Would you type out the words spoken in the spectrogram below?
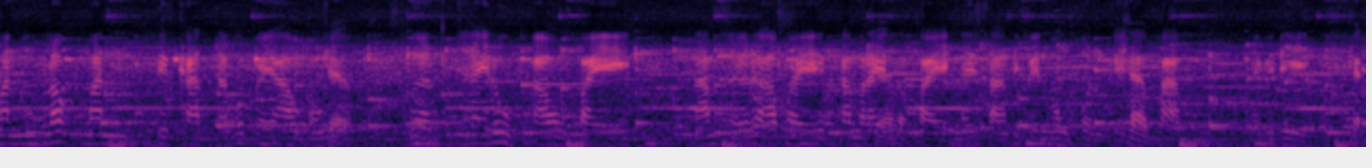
มันบล็อกมันติดขัดเราก็ไปเอาของ ครับ เพื่อจะได้รูปเอาไปน้ำเสือแล้วเอาไปทำอะไรครับต่อไปในสถานที่เป็นมงคลแก่ครับ ภาพในพิธีครับ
